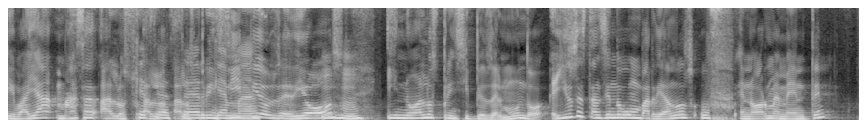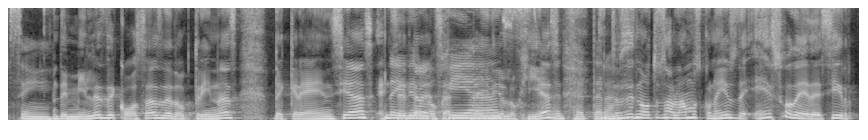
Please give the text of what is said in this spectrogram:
que vaya más a, los, principios de Dios y no a los principios del mundo. Ellos están siendo bombardeados enormemente. De miles de cosas, de doctrinas, de creencias, de ideologías. De ideologías. Entonces nosotros hablamos con ellos de eso, de decir,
